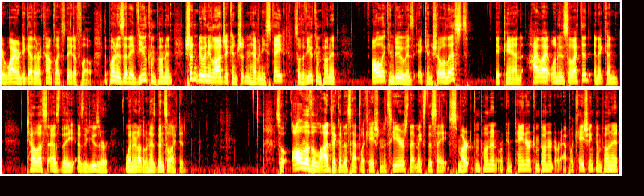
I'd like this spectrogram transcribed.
are wiring together a complex data flow. The point is that a view component shouldn't do any logic and shouldn't have any state. So the view component, all it can do is it can show a list, it can highlight one who's selected, and it can tell us as the as the user when another one has been selected. So all of the logic of this application is here. So that makes this a smart component or container component or application component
